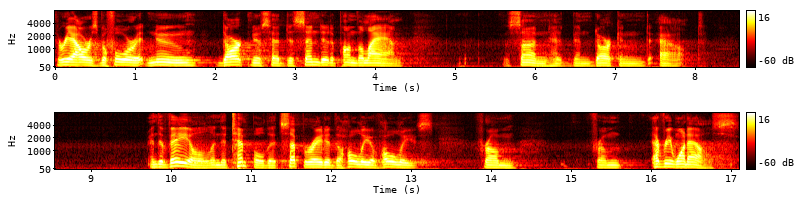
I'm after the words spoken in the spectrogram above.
Three hours before at noon, darkness had descended upon the land. The sun had been darkened out. And the veil in the temple that separated the Holy of Holies from, from everyone else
